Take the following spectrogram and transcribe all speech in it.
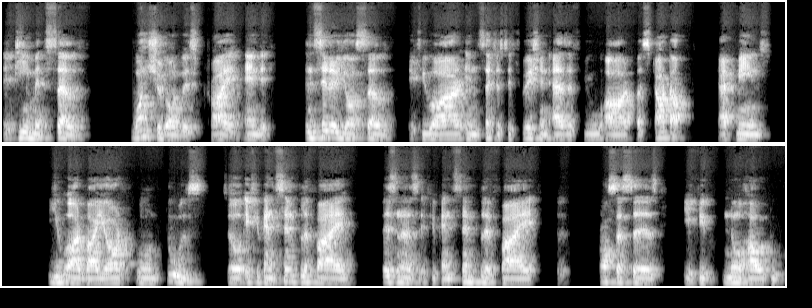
the team itself one should always try and consider yourself if you are in such a situation as if you are a startup. That means you are by your own tools. So if you can simplify business if you can simplify processes if you know how to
